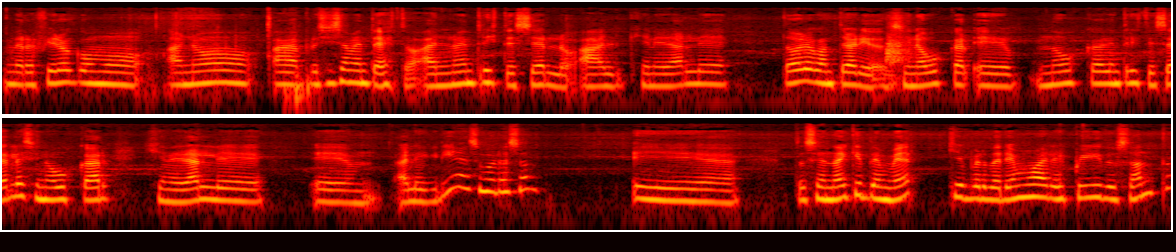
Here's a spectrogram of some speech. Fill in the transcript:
me refiero como a no, a precisamente a esto, al no entristecerlo, al generarle todo lo contrario, sino buscar, eh, no buscar entristecerle, sino buscar generarle eh, alegría en su corazón. Eh, entonces no hay que temer que perderemos al Espíritu Santo,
